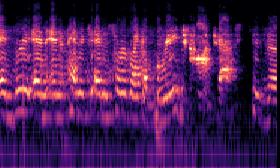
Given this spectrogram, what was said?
and, and, and Appendix N is sort of like a bridge contract to the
